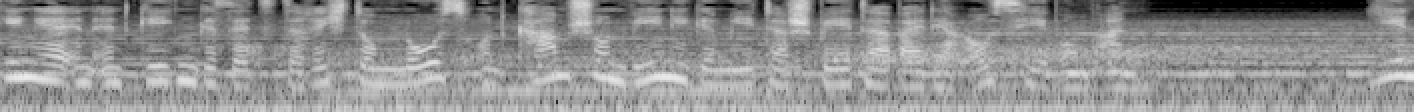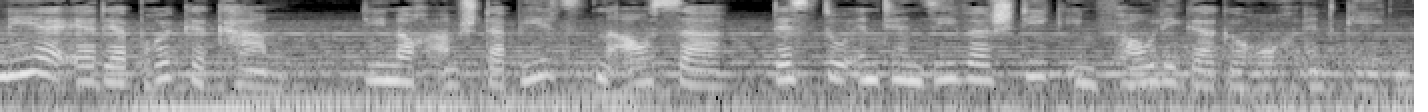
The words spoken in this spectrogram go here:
ging er in entgegengesetzte Richtung los und kam schon wenige Meter später bei der Aushebung an. Je näher er der Brücke kam, die noch am stabilsten aussah, desto intensiver stieg ihm fauliger Geruch entgegen.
